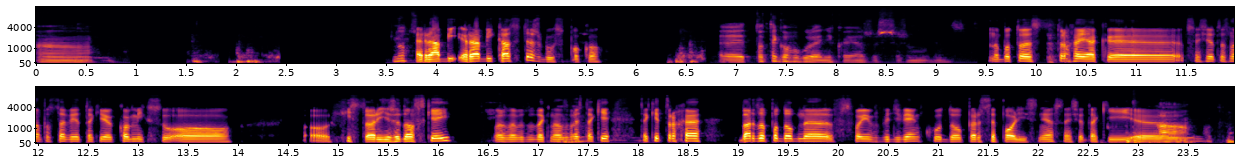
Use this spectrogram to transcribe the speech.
E, No co? Rabi, Rabi Cat też był spoko. E, To tego w ogóle nie kojarzę, szczerze mówiąc. No bo to jest trochę jak, e, w sensie to jest na podstawie takiego komiksu o, o historii żydowskiej, można by to tak nazwać, Mhm. takie, takie trochę bardzo podobne w swoim wydźwięku do Persepolis, nie? W sensie taki... e, A, okej.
